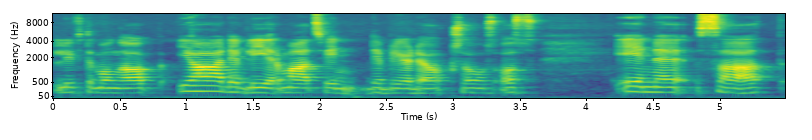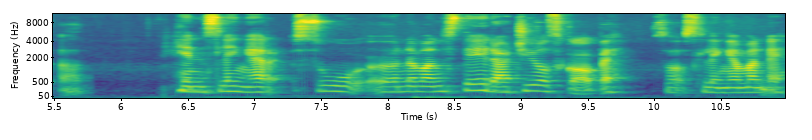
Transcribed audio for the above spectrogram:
lyfter många upp. Ja, det blir matsvinn, det blir det också hos oss. En eh, sa att, att hen slänger so eh, när man städar kylskåpet så slänger man det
